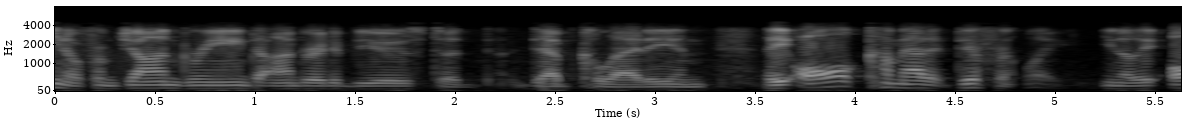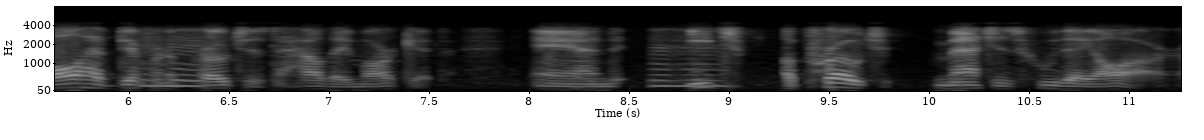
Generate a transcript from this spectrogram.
you know, from John Green to Andre Dubus to Deb Caletti, and they all come at it differently. You know, they all have different Mhm. approaches to how they market, and Mhm. each approach matches who they are.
